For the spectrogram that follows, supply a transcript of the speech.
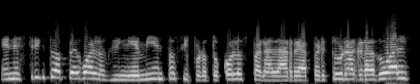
en estricto apego a los lineamientos y protocolos para la reapertura gradual,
